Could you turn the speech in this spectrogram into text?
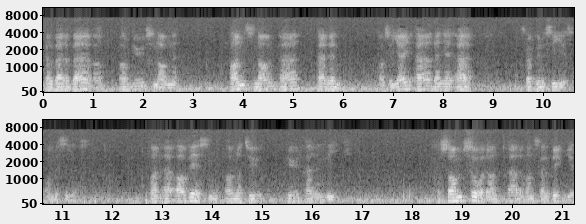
skal være bærer av Guds navne. Hans navn er Herren. Altså 'jeg er den jeg er', skal kunne sies om Messias. Han er av vesen, av natur, Gud Herren lik. Og som sådan er det han skal bygge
